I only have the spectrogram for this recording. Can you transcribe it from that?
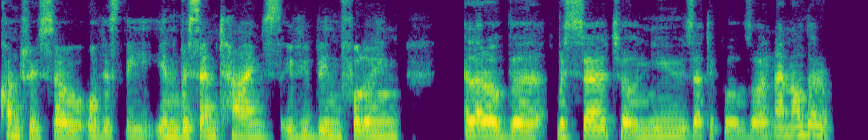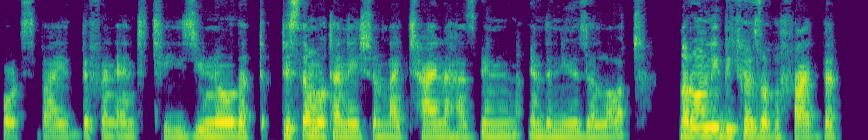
countries. So obviously in recent times, if you've been following a lot of the research or news articles or, and other reports by different entities, you know that distant water nation like China has been in the news a lot, not only because of the fact that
